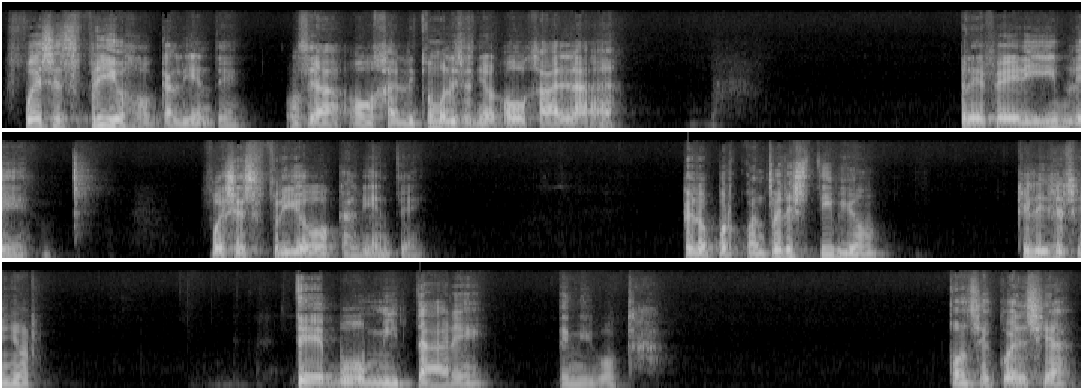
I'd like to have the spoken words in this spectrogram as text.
fueses frío o caliente. O sea, ojalá, ¿cómo le dice el Señor? Ojalá. Preferible fueses frío o caliente. Pero por cuanto eres tibio, ¿qué le dice el Señor? Te vomitaré de mi boca. Consecuencia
